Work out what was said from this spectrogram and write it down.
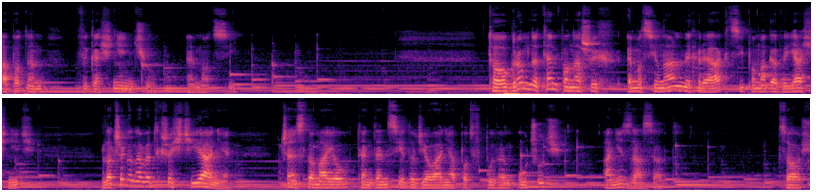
a potem wygaśnięciu emocji. To ogromne tempo naszych emocjonalnych reakcji pomaga wyjaśnić, dlaczego nawet chrześcijanie często mają tendencję do działania pod wpływem uczuć, a nie zasad. Coś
